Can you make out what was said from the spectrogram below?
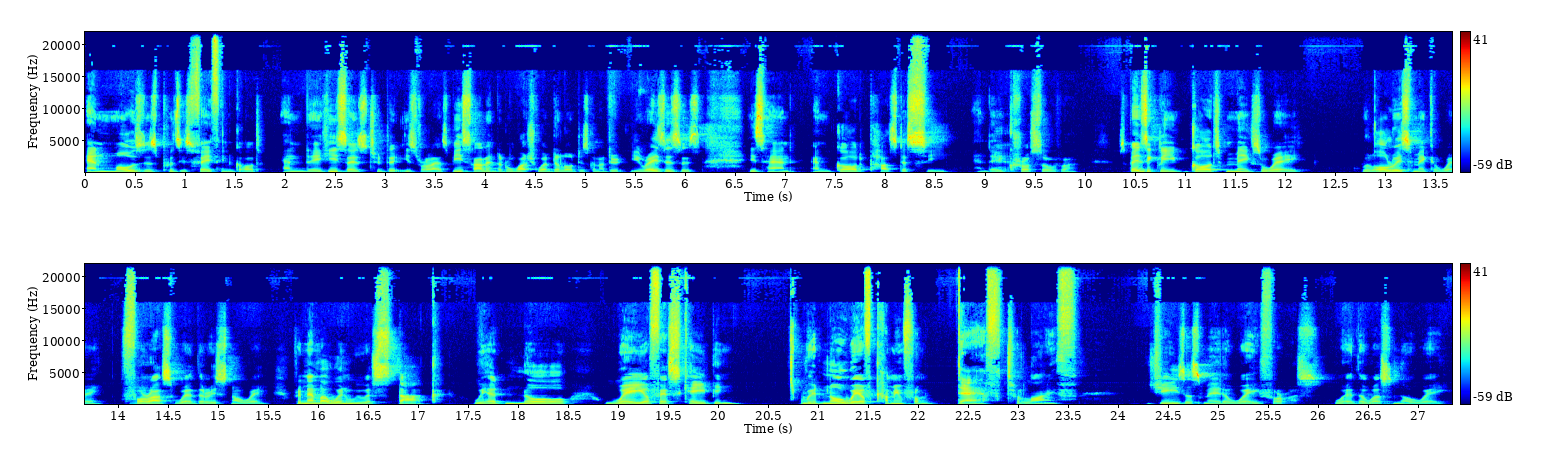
And Moses puts his faith in God. And he says to the Israelites, Be silent and watch what the Lord is going to do. He raises his, his hand, and God parts the sea, and they cross over. So basically, God makes way will always make a way for us where there is no way. Remember when we were stuck, we had no way of escaping, we had no way of coming from death to life. Jesus made a way for us where there was no way.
